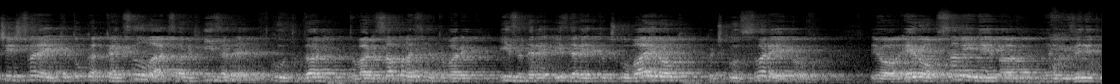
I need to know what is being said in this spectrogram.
Šī ir svarīgi, ka tu kā, kā cilvēks vari izdarīt, ko tu dari. Tu vari saprast, ka tu vari izdarīt, izdarīt kaut ko vairāk, kaut ko svarīgāku. Jo Eiropas Savienībā, ja jūs zināt,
